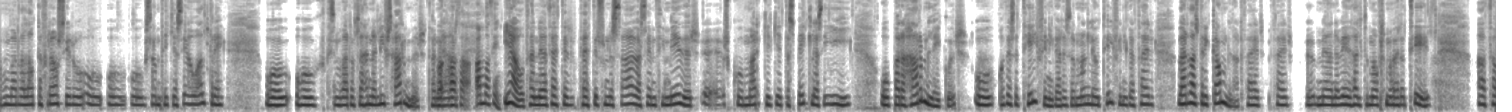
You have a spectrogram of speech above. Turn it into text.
hún varða að láta frá sér og, og, og, og samþykja sig á aldrei og sem var náttúrulega hennar lífsharmur. Var, var það amma þín? Já, þannig að þetta er, þetta er svona saga sem því miður uh, sko margir geta speikla sig í og bara harmleikur og þessar tilfinningar, þessar mannlegu tilfinningar, þær verða aldrei gamlar, þær, þær meðan að við heldum áfram að vera til að þá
